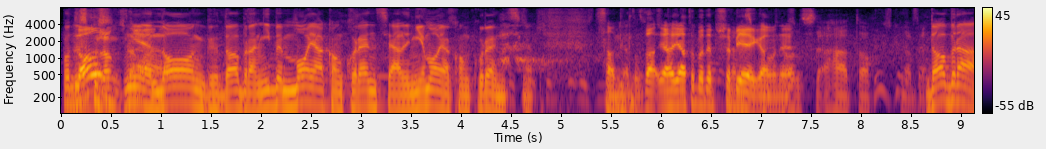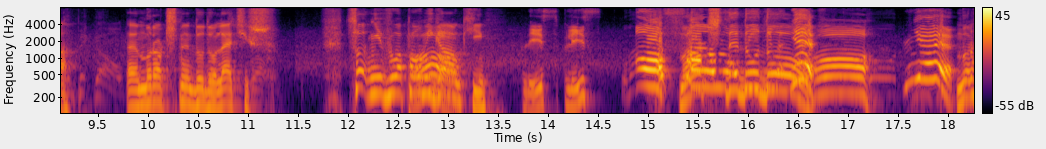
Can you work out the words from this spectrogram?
Po Long? Nie, long, dobra, niby moja konkurencja, ale nie moja konkurencja. Ja to, za, ja, ja to będę przebiegał, nie? Aha, to. Dobra. Dobra, e, mroczny Dudu, lecisz. Co? Nie wyłapało O. migałki. Please, please. O, Mroczny Dudu! Nie! O! Nie! Mro...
